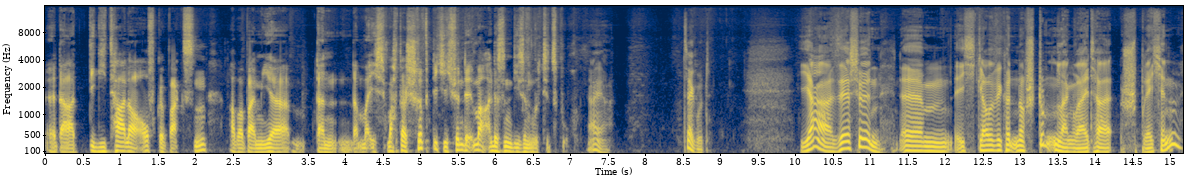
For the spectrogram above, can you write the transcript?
äh, da digitaler aufgewachsen, aber bei mir dann, dann ich mache das schriftlich. Ich finde immer alles in diesem Notizbuch. Ah ja, sehr gut. Ja, sehr schön. Ähm, ich glaube, wir könnten noch stundenlang weiter sprechen.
